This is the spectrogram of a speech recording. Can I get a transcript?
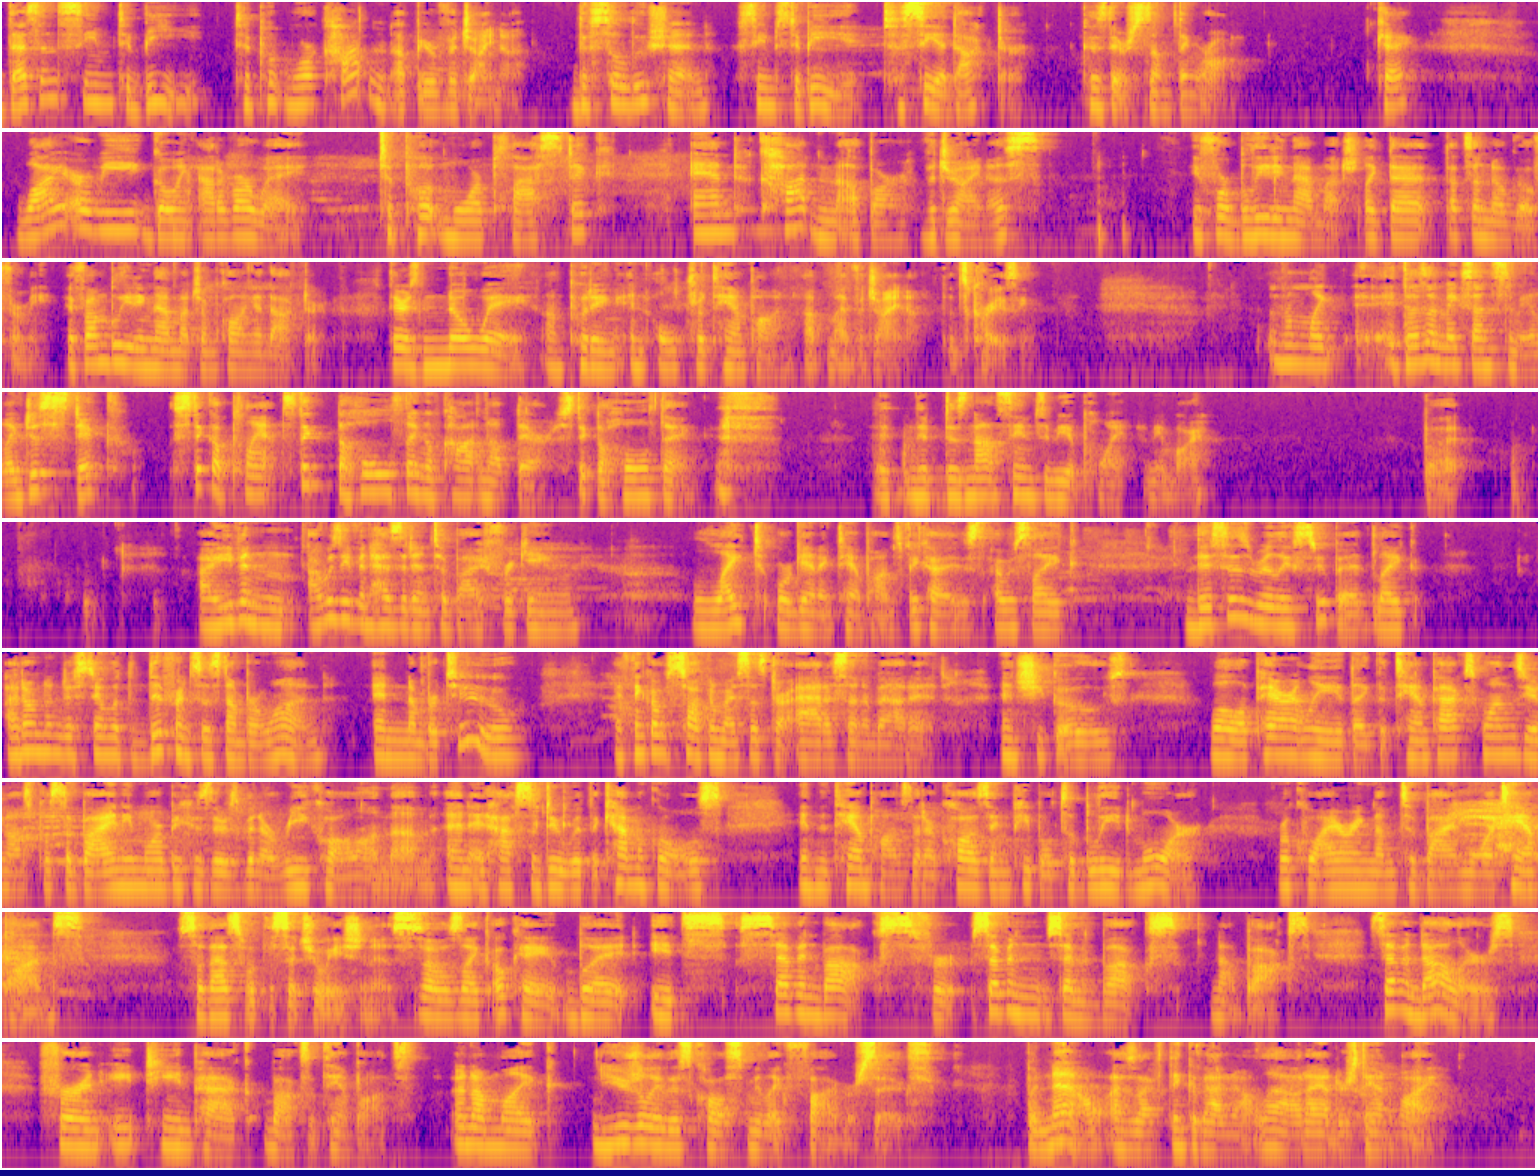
doesn't seem to be to put more cotton up your vagina. The solution seems to be to see a doctor because there's something wrong. Okay? Why are we going out of our way to put more plastic and cotton up our vaginas if we're bleeding that much? Like that that's a no-go for me. If I'm bleeding that much, I'm calling a doctor. There's no way I'm putting an ultra tampon up my vagina. That's crazy. And I'm like, it doesn't make sense to me. Like just stick stick a plant, stick the whole thing of cotton up there. Stick the whole thing. it, it does not seem to be a point anymore. But I even I was even hesitant to buy freaking light organic tampons because I was like, this is really stupid. Like, I don't understand what the difference is, number one. And number two, I think I was talking to my sister Addison about it. And she goes, Well, apparently, like the Tampax ones, you're not supposed to buy anymore because there's been a recall on them. And it has to do with the chemicals in the tampons that are causing people to bleed more requiring them to buy more tampons. So that's what the situation is. So I was like, okay, but it's seven bucks for seven, seven bucks, not box, seven dollars for an 18 pack box of tampons. And I'm like, usually this costs me like five or six. But now, as I think about it out loud, I understand why.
